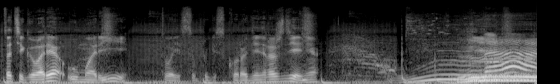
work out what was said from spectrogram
кстати говоря, у Марии, твоей супруги, скоро день рождения. Да,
